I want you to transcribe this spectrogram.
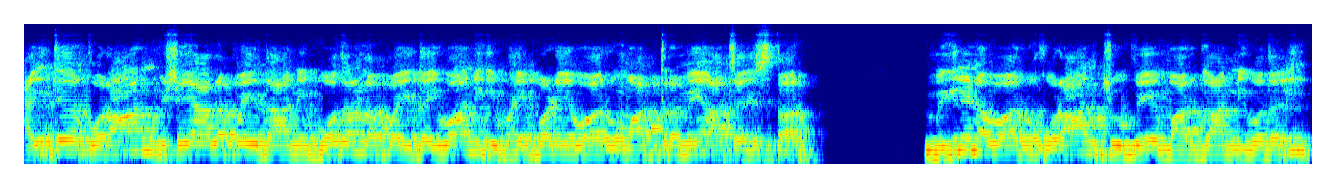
అయితే ఖురాన్ విషయాలపై దాని బోధనలపై దైవానికి భయపడేవారు మాత్రమే ఆచరిస్తారు. మిగిలిన వారు ఖురాన్ చూపే మార్గాన్ని వదలి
